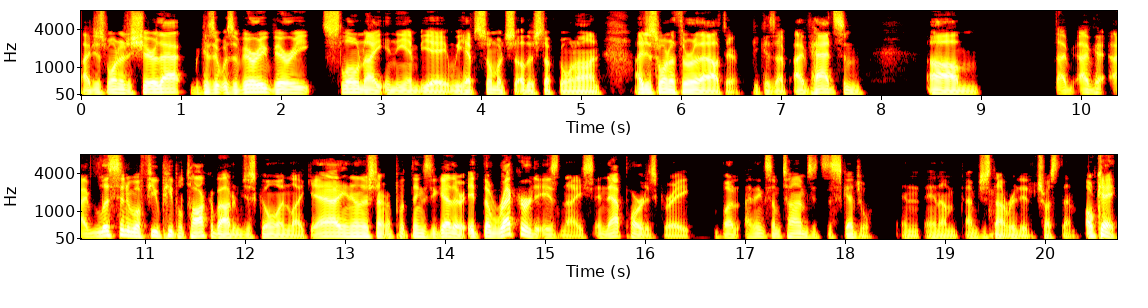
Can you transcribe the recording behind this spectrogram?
I just wanted to share that because it was a very, very slow night in the NBA and we have so much other stuff going on. I just want to throw that out there because I've, I've had some, um, I've, I've, I've listened to a few people talk about him just going like, yeah, you know, they're starting to put things together. It, the record is nice and that part is great, but I think sometimes it's the schedule and, and I'm, I'm just not ready to trust them. Okay.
